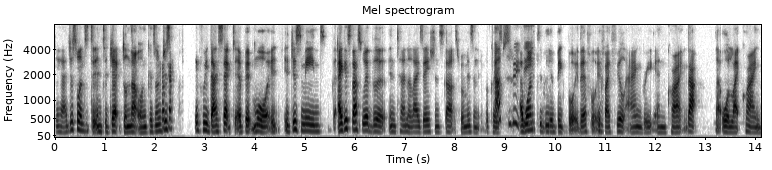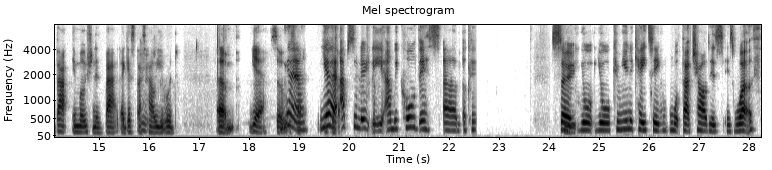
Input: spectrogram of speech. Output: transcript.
Yeah, I just wanted to interject on that one because I'm just Okay. if we dissect it a bit more, it, it just means I guess that's where the internalization starts from, isn't it? Because Absolutely. I want to be a big boy, therefore if I feel angry and crying, that that or like crying, that emotion is bad. I guess that's Mm. how you would um yeah. So yeah, like- yeah, absolutely. And we call this um a so Mm. you're you're communicating what that child is is worth.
